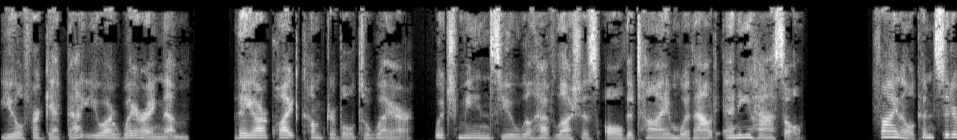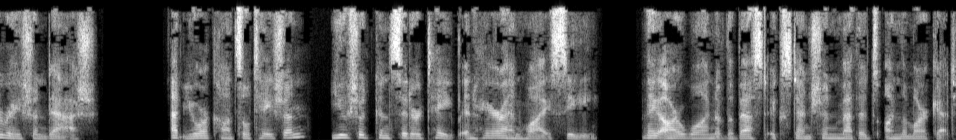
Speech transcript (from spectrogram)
you'll forget that you are wearing them. They are quite comfortable to wear, which means you will have luscious all the time without any hassle. Final consideration dash. At your consultation, you should consider Tape-in Hair NYC. They are one of the best extension methods on the market.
